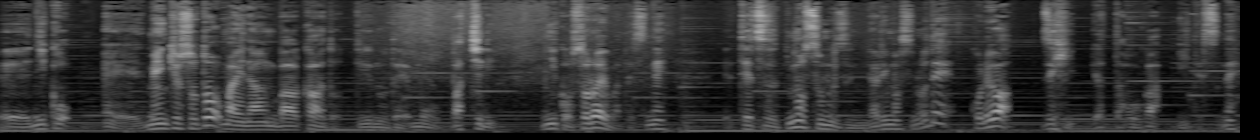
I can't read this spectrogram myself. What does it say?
えー、2個、えー、免許証とマイナンバーカードっていうのでもうバッチリ2個揃えばですね手続きもスムーズになりますのでこれはぜひやった方がいいですね。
